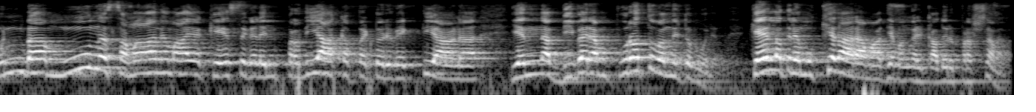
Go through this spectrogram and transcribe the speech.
മുൻപ് മൂന്ന് സമാനമായ കേസുകളിൽ പ്രതിയാക്കപ്പെട്ട ഒരു വ്യക്തിയാണ് എന്ന വിവരം പുറത്തു വന്നിട്ട് പോലും കേരളത്തിലെ മുഖ്യധാരാ മാധ്യമങ്ങൾക്ക് അതൊരു പ്രശ്നമല്ല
